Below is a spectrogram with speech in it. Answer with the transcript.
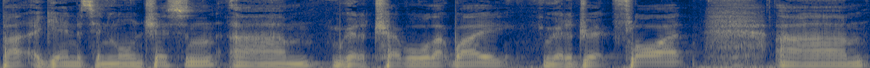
But again, it's in Launceston. Um, we've got to travel all that way. We've got a direct flight. Um,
